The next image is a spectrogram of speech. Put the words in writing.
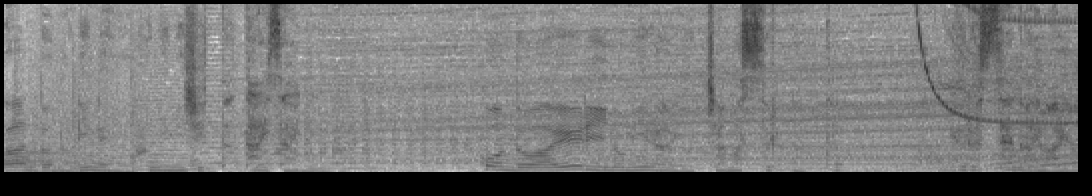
ドの理念を踏みにじった大罪人が今度はエリーの未来を邪魔するなんて許せないわよね。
